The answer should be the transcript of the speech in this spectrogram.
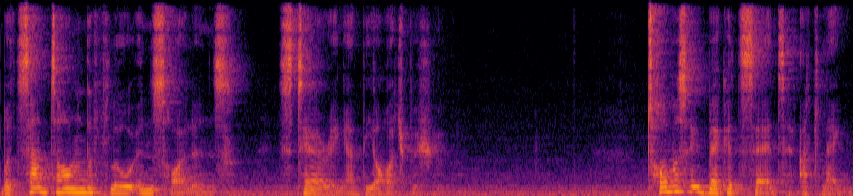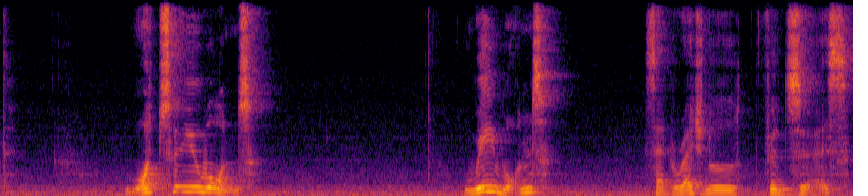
but sat down on the floor in silence staring at the Archbishop. Thomas A. Becket said at length, What do you want? We want, said Reginald Fitzurse,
